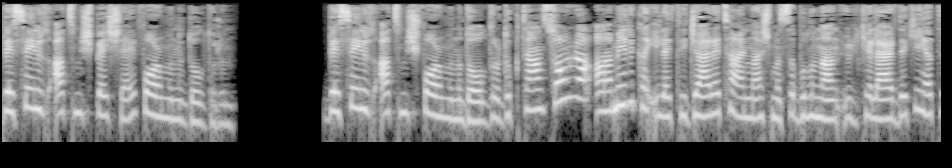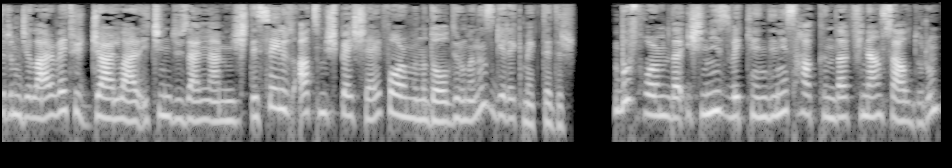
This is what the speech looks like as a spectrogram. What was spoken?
DS-165'e formunu doldurun. DS-160 formunu doldurduktan sonra Amerika ile ticaret anlaşması bulunan ülkelerdeki yatırımcılar ve tüccarlar için düzenlenmiş DS-165'e formunu doldurmanız gerekmektedir. Bu formda işiniz ve kendiniz hakkında finansal durum,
